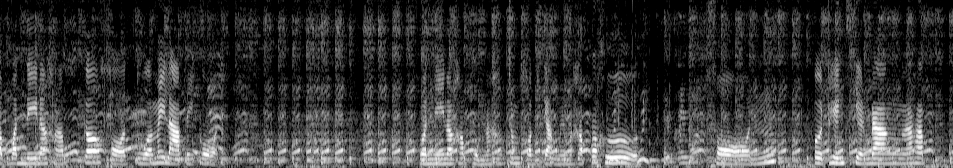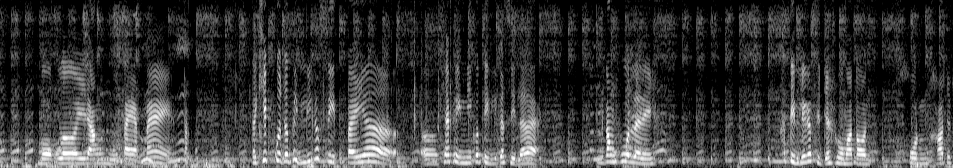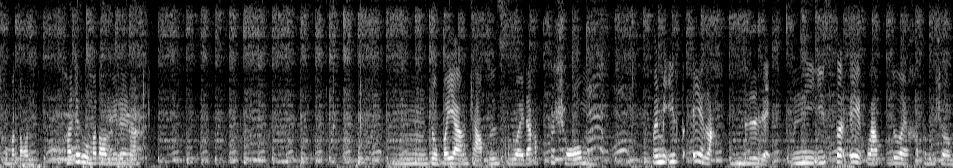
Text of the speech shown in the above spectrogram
รับวันนี้นะครับ ก็ขอตัวไม่ลาไปก่อน วันนี้นะครับผมนะครับจำสอนอีกอย่างหนึ่งนะครับ ก็คือ สอนเปิดเพลงเสียงดังนะครับ บอกเลยดังหูแตกแน่แต่แต่คลิปกูจะติดลิขสิทธิ์ไปอะเออแค่เพลงนี้ก็ติดลิขสิทธิ์แล้วแหละ ไม่ต้องพูดเลย ถ้าติดลิขสิทธิ์จะโทรมาตอน คนเขาจะโทรมาตอน เขาจะโทรมาตอนนี้เลยนะจบไปอย่างฉาบสวยๆนะครับท่านชม มันมีอีสเตอร์เอ็กหลักมันมีอีสเตอร์เอ็กลับด้วยครับท่านผู้ชม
